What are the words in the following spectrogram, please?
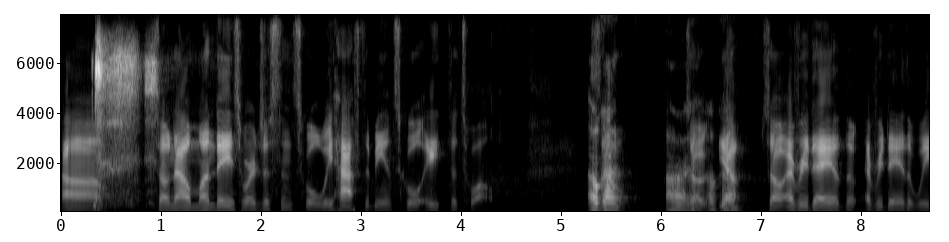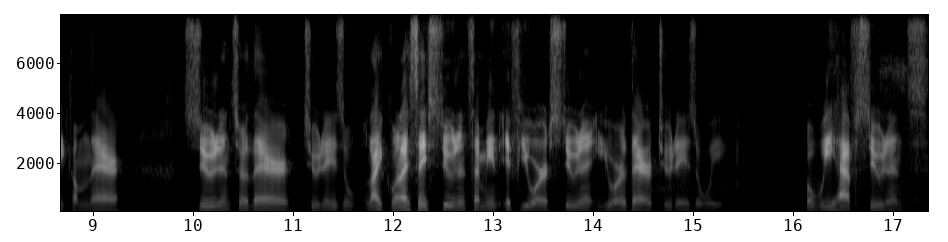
um, so now Mondays we're just in school. We have to be in school eight to twelve. Okay, So- all right, So okay. yeah. So every day of the every day of the week I'm there. Students are there two days. A, like when I say students, I mean if you are a student, you are there two days a week. But we have students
